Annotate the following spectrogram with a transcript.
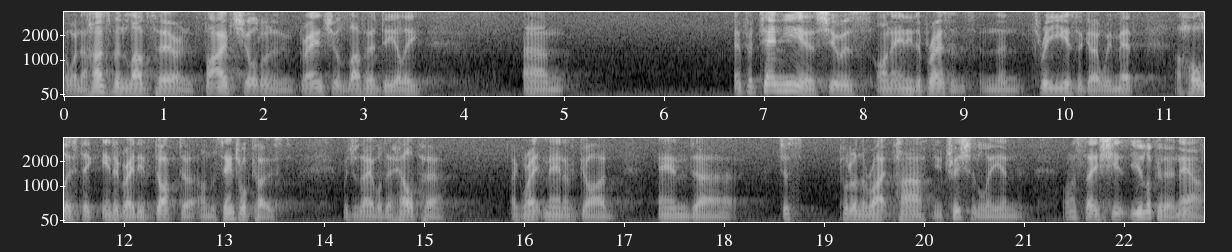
when a husband loves her and five children and grandchildren love her dearly. Um, and for 10 years, she was on antidepressants. And then three years ago, we met a holistic integrative doctor on the Central Coast, which was able to help her. A great man of God. And uh, just put her on the right path nutritionally. And I want to say, she, you look at her now,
